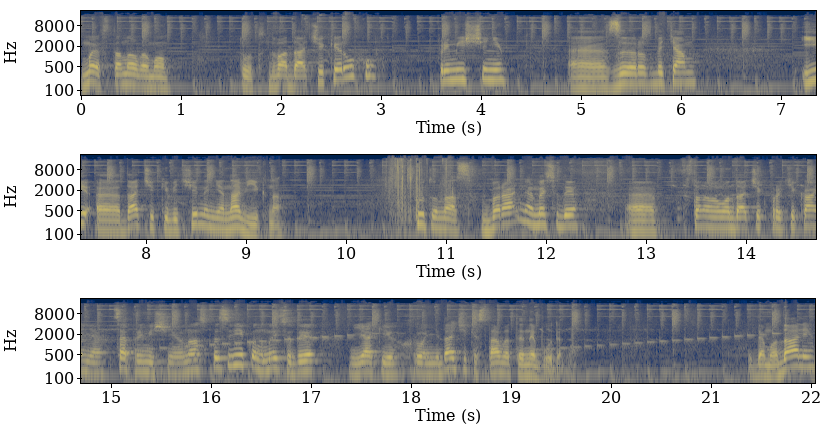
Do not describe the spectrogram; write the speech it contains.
Ми встановимо тут два датчики руху в приміщенні е, з розбиттям і е, датчики відчинення на вікна. Тут у нас вбиральня, ми сюди е, встановимо датчик протікання. Це приміщення у нас без вікон, ми сюди ніякі охоронні датчики ставити не будемо. Йдемо далі.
